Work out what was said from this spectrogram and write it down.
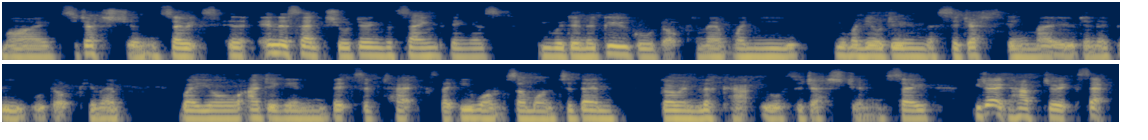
my suggestion. So it's in a sense, you're doing the same thing as you would in a Google document when you when you're doing the suggesting mode in a Google document where you're adding in bits of text that you want someone to then go and look at your suggestion. So you don't have to accept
